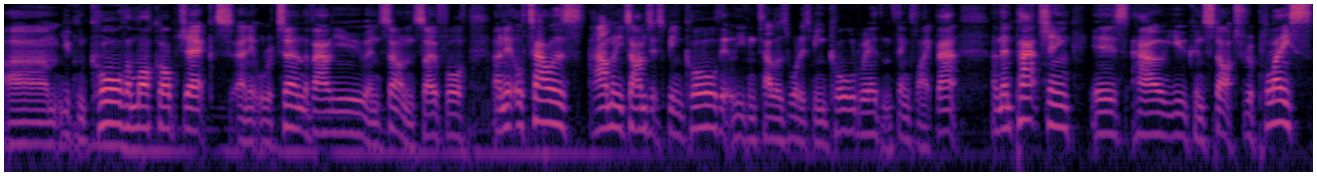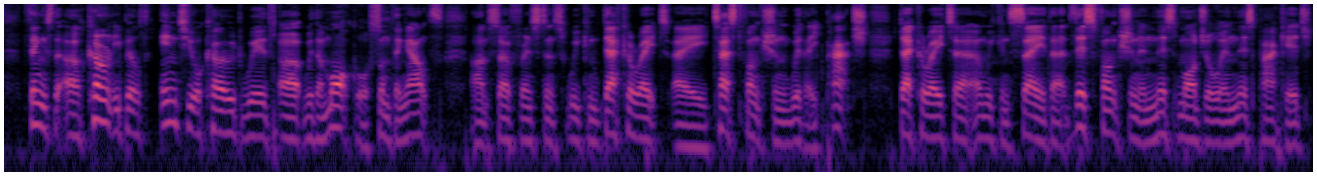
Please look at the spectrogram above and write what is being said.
Um, you can call the mock object and it will return the value and so on and so forth. And it'll tell us how many times it's been called. It'll even tell us what it's been called with and things like that. And then patching is how you can start to replace things that are currently built into your code with uh, with a mock or something else. Um, so, for instance, we can decorate a test function with a patch decorator, and we can say that this function in this module in this package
